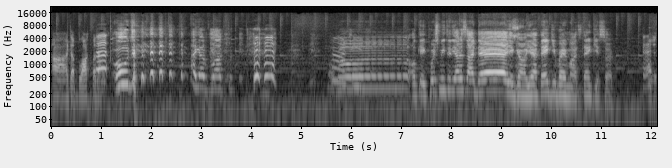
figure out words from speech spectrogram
Ah, I got blocked by that. Oh, I got blocked. Oh, no, no, no, no, no, no, no, no, no. Okay, push me to the other side. There you go. Yeah, thank you very much. Thank you, sir.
